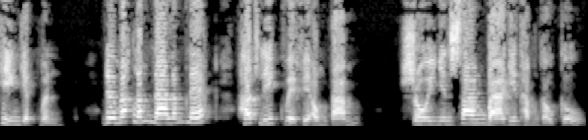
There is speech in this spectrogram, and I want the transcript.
hiền giật mình, đôi mắt lắm la lắm lét, hết liếc về phía ông Tám, rồi nhìn sang bà như thầm cầu cứu.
